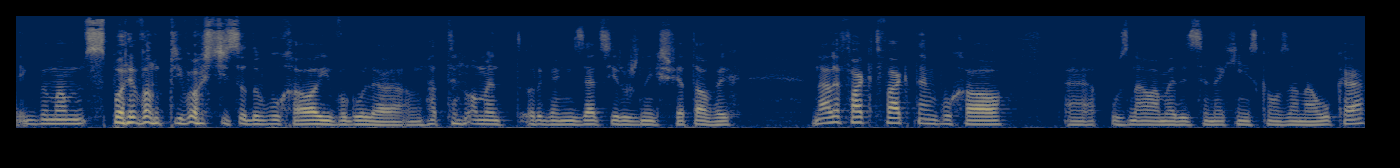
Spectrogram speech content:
jakby mam spore wątpliwości co do WHO i w ogóle na ten moment organizacji różnych światowych, no ale fakt faktem WHO uznała medycynę chińską za naukę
